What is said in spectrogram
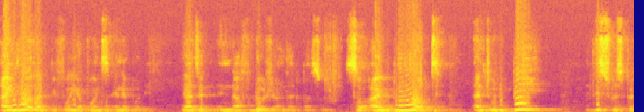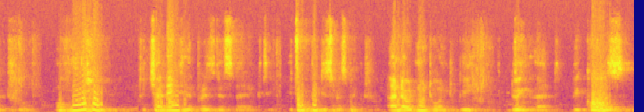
I know that before he appoints anybody, a, enough doja on that person. So I would not, and it would be disrespectful of me to challenge the president's directive. It would be disrespectful. And I would not want to be doing that because,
